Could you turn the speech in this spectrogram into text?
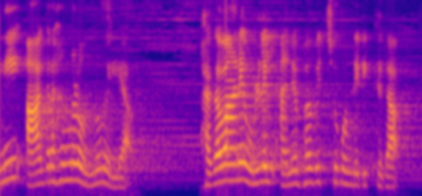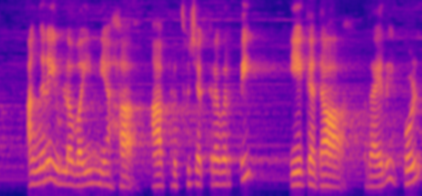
ഇനി ആഗ്രഹങ്ങളൊന്നുമില്ല. ഭഗവാനെ ഉള്ളിൽ അനുഭവിച്ചു കൊണ്ടിരിക്കുക അങ്ങനെയുള്ള വൈന്യഹ ആ പൃഥുചക്രവർത്തി ഏകത. അതായത് ഇപ്പോൾ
